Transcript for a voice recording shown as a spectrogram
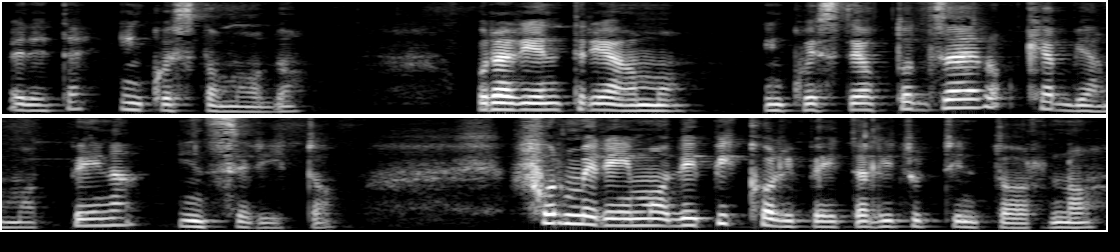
Vedete? In questo modo. Ora rientriamo in queste 8 0 che abbiamo appena inserito. Formeremo dei piccoli petali tutti intorno.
